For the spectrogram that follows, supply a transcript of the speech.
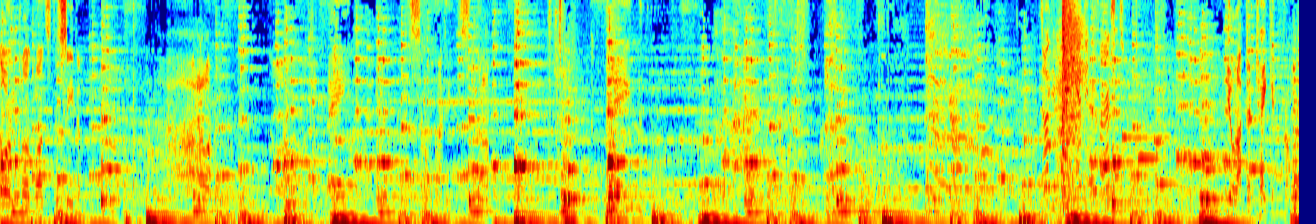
Stormcloak wants to see them. Somebody stop. The pain. Not if I get it first. You'll have to take it from me.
